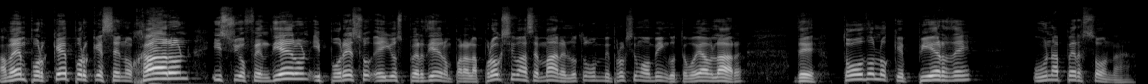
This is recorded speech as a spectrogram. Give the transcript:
Amén. ¿Por qué? Porque se enojaron y se ofendieron y por eso ellos perdieron. Para la próxima semana, el otro, mi próximo domingo, te voy a hablar de todo lo que pierde una persona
